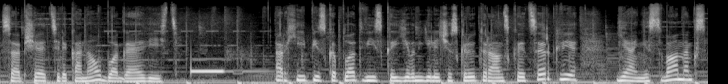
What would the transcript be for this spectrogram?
сообщает телеканал «Благая весть» архиепископ Латвийской евангелическо-лютеранской церкви Янис Ванакс,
